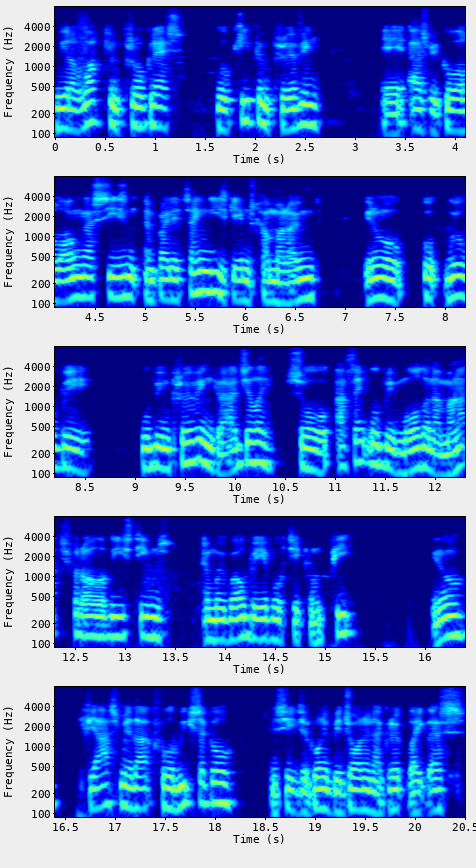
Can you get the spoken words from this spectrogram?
We're a work in progress. We'll keep improving uh, as we go along this season, and by the time these games come around, you know, we'll, be we'll be improving gradually. So I think we'll be more than a match for all of these teams, and we will be able to compete. You know, if you asked me that four weeks ago, and said you're going to be in a group like this,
